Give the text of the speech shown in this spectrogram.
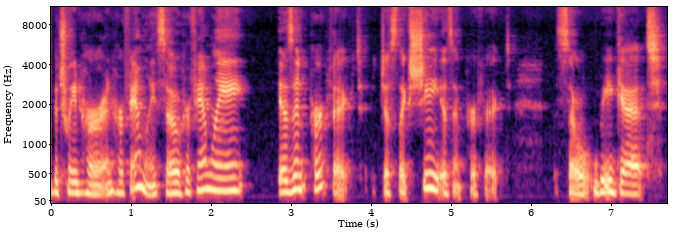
between her and her family. So her family isn't perfect, just like she isn't perfect. So we get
